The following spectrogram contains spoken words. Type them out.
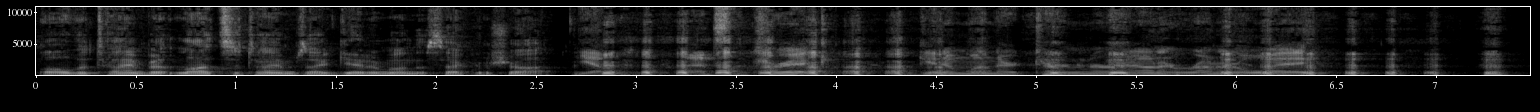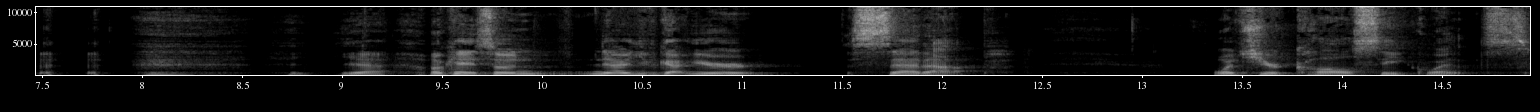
all the time, but lots of times I get them on the second shot. Yep, that's the trick. Get them when they're turning around and running away. Yeah. Okay, so now you've got your setup. What's your call sequence?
